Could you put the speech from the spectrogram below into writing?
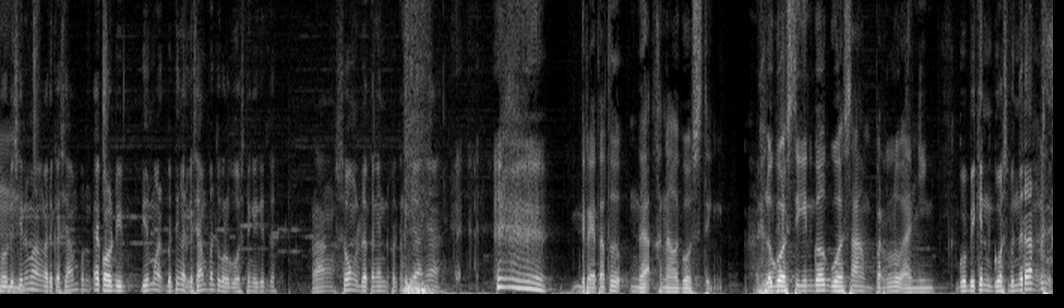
kalau di sini mah nggak dikasih ampun. Eh kalau di dia mah berarti nggak dikasih ampun tuh kalau ghosting kayak gitu. Langsung didatengin pekerjaannya. Greta tuh nggak kenal ghosting. Lu ghostingin gue, gue samper lu anjing. Gue bikin ghost beneran lu.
